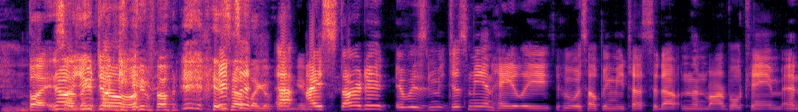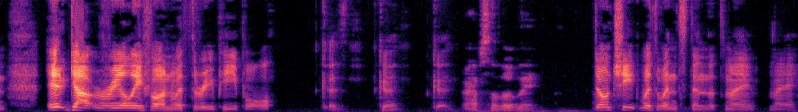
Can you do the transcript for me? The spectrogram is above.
Mhm. But it No, sounds you like a don't. game mode. It It's sounds a- like a fun I- game I started. It was me, just me and Haley who was helping me test it out, and then Marble came, and it got really fun with three people. good. Good. Good. Absolutely. Don't cheat with Winston. That's my my.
